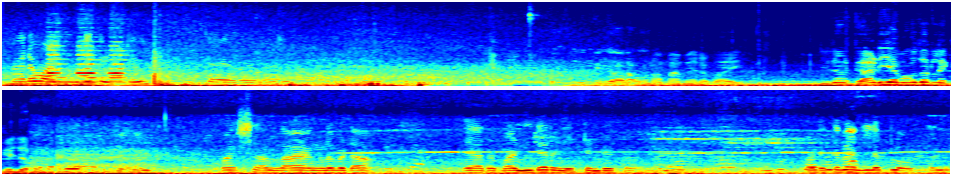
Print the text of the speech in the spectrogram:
അങ്ങനെ വണ്ടി കിട്ടി കയറാൻ लेके जा रहा हूँ ना मैं मेरे भाई इधर गाड़ी है मैं उधर लेके जा रहा हूँ മാഷല്ല ഞങ്ങളിവിടെ വേറെ വണ്ടി ഇറങ്ങിയിട്ടുണ്ട് കേട്ടോ ഇവിടെയൊക്കെ നല്ല ബ്ലോക്കാണ്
